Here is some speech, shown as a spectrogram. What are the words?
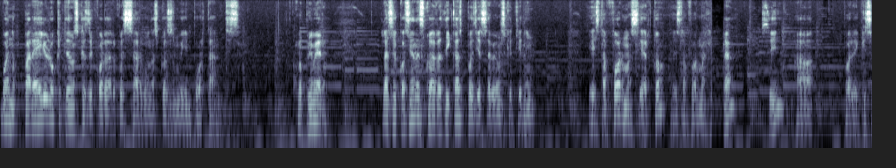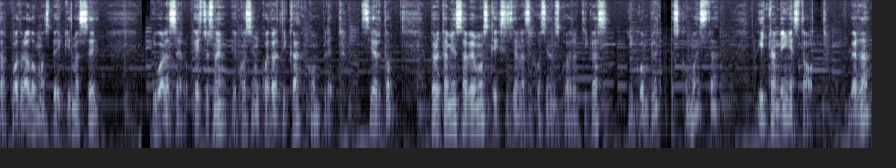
Bueno, para ello lo que tenemos que recordar pues algunas cosas muy importantes. Lo primero, las ecuaciones cuadráticas pues ya sabemos que tienen esta forma, ¿cierto? Esta forma general, ¿sí? A por x al cuadrado más bx más c igual a 0. Esto es una ecuación cuadrática completa, ¿cierto? Pero también sabemos que existen las ecuaciones cuadráticas incompletas, como esta y también esta otra. ¿Verdad?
